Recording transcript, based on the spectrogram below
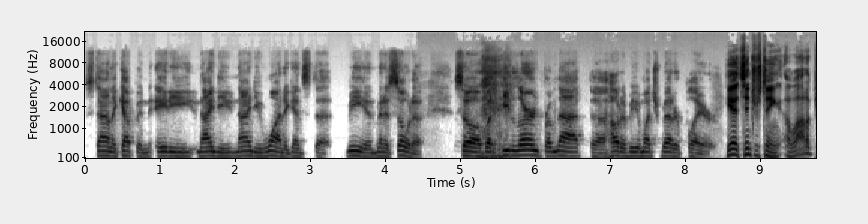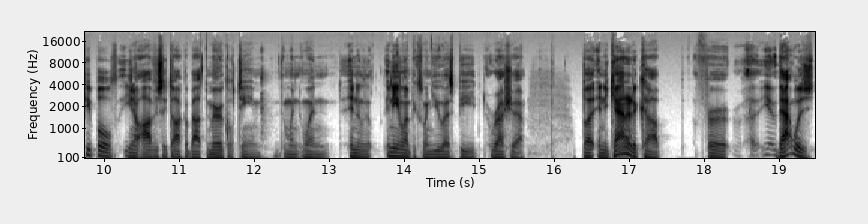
Stanley Cup in 80, 90, 91 against uh, me in Minnesota. So, but he learned from that uh, how to be a much better player. Yeah, it's interesting. A lot of people, you know, obviously talk about the miracle team when when in in the Olympics when U.S. beat Russia, but in the Canada Cup, for uh, that was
